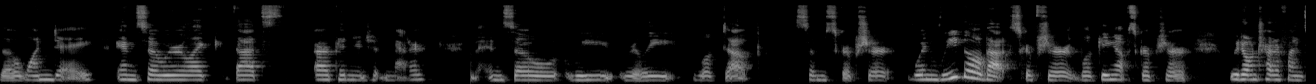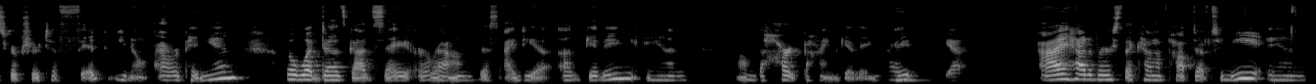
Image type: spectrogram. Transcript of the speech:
the one day. And so we were like, that's our opinion shouldn't matter. And so we really looked up some scripture. When we go about scripture, looking up scripture, we don't try to find scripture to fit, you know, our opinion, but what does God say around this idea of giving and um, the heart behind giving, right? Mm, yes. I had a verse that kind of popped up to me in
